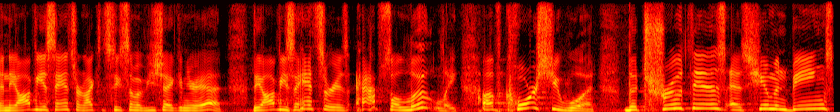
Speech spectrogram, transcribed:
And the obvious answer, and I can see some of you shaking your head, the obvious answer is absolutely. Of course you would. The truth is, as human beings,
